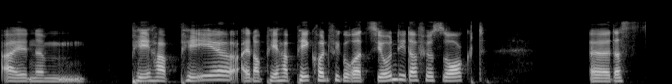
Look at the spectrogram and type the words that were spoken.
einem PHP, einer PHP-Konfiguration, die dafür sorgt, äh, dass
